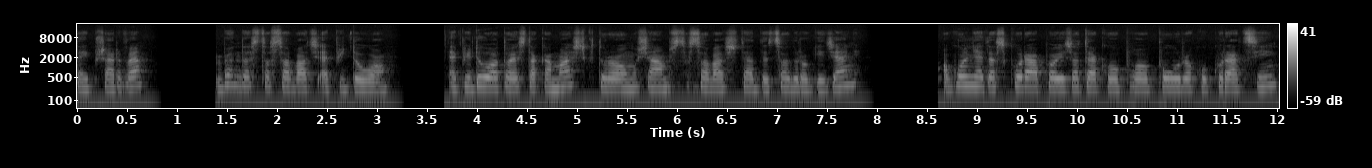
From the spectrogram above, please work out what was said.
tej przerwy będę stosować epiduo. Epiduo to jest taka maść, którą musiałam stosować wtedy co drugi dzień. Ogólnie ta skóra po izoteku po pół roku kuracji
